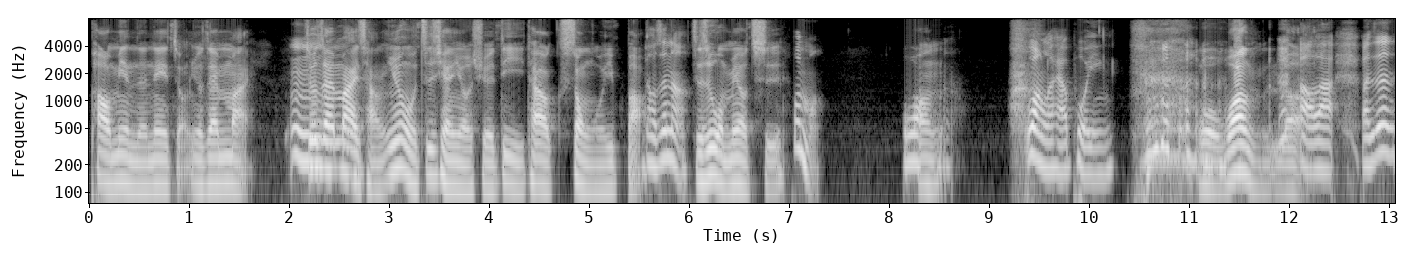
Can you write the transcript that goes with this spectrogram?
泡面的那种，有在卖，嗯就在卖场。因为我之前有学弟，他有送我一包，哦，真的？只是我没有吃，为什么忘了，忘了还要破音？我忘了。好啦，反正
